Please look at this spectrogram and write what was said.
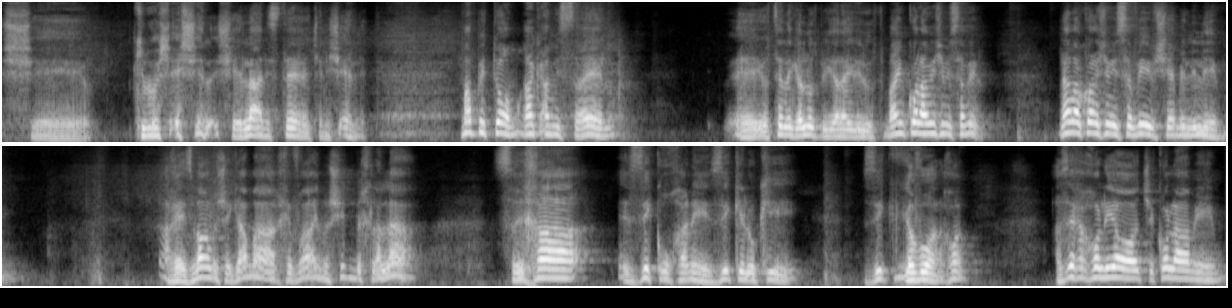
ש... כאילו יש, יש שאלה נסתרת שנשאלת. מה פתאום רק עם ישראל אה, יוצא לגלות בגלל האלילות? מה עם כל העמים שמסביב? למה כל האנשים מסביב שהם אלילים? הרי הסברנו שגם החברה האנושית בכללה צריכה זיק רוחני, זיק אלוקי, זיק גבוה, נכון? אז איך יכול להיות שכל העמים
